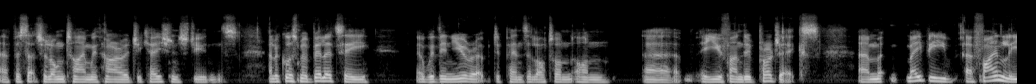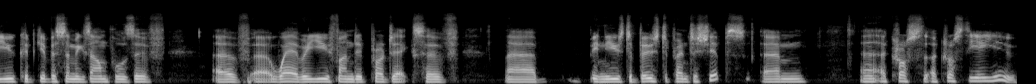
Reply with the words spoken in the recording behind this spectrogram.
uh, for such a long time with higher education students. And of course, mobility uh, within Europe depends a lot on on uh, EU-funded projects. Um, maybe uh, finally, you could give us some examples of of uh, where EU-funded projects have uh, been used to boost apprenticeships um, uh, across across the EU.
